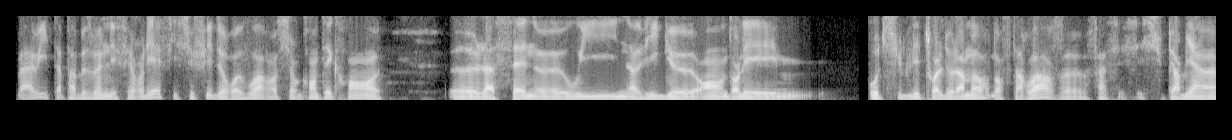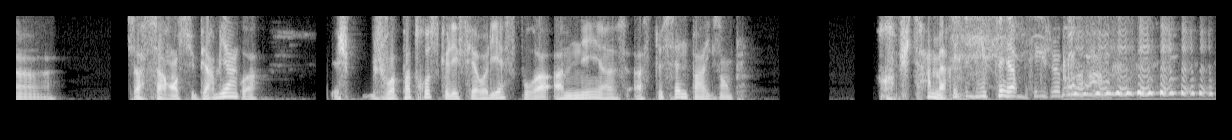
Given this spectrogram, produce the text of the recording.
Bah oui, t'as pas besoin de l'effet relief, il suffit de revoir sur grand écran euh, euh, la scène euh, où il navigue dans les au-dessus de l'étoile de la mort dans Star Wars. Enfin, c'est super bien, ça, ça rend super bien quoi. Je, je vois pas trop ce que l'effet relief pourra amener à, à cette scène par exemple. Oh putain, mais arrêtez de vous taire dès que je parle.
